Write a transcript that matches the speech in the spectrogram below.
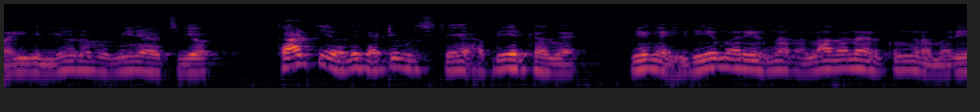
மைதிலியோ நம்ம மீனாட்சியோ. கார்த்தியை வந்து கட்டி பிடிச்சிட்டு அப்படியே இருக்காங்க. ஏங்க இதே மாதிரி இருந்தால் நல்லா தானே இருக்குங்கிற மாதிரி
